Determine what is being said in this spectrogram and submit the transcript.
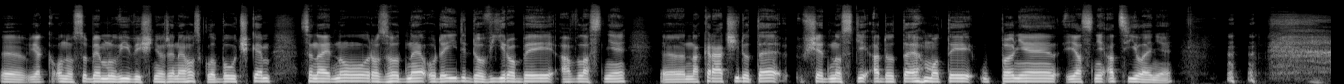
e, jak on o sobě mluví, vyšňořeného s kloboučkem, se najednou rozhodne odejít do výroby a vlastně e, nakráčí do té všednosti a do té hmoty úplně jasně a cíleně.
